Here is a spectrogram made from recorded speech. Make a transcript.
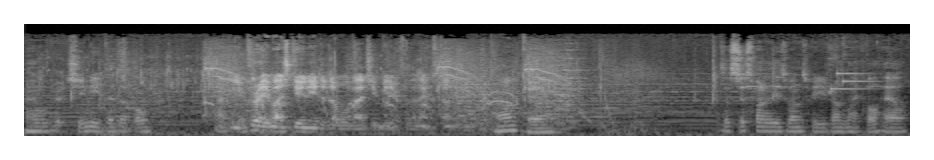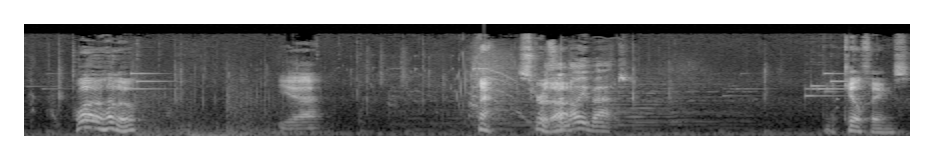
And which you need the double. You pretty much do need a double magic meter for the next dungeon. Okay. It's just one of these ones where you run like all hell. Whoa, hello. Yeah. Heh, Screw It's a that. Noibat. I'm gonna kill things.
